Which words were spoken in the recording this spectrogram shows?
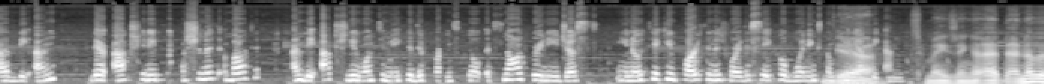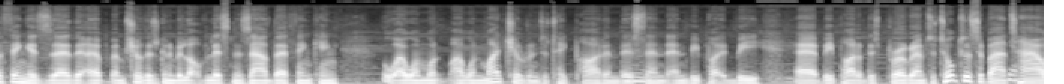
at the end. They're actually passionate about it and they actually want to make a difference so it's not really just you know taking part in it for the sake of winning something Yeah. at the end It's amazing. Uh, another thing is uh, uh, I'm sure there's going to be a lot of listeners out there thinking, oh, I want, want I want my children to take part in this and and be part be uh, be part of this program. So talk to us about Yeah. how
